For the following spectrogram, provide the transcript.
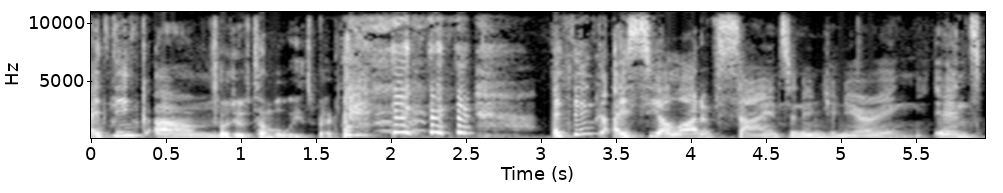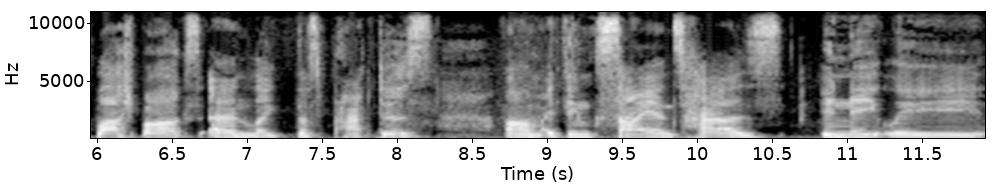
I think um, told you it was tumbleweeds back then. I think I see a lot of science and engineering in Splashbox and like this practice. Um, I think science has innately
